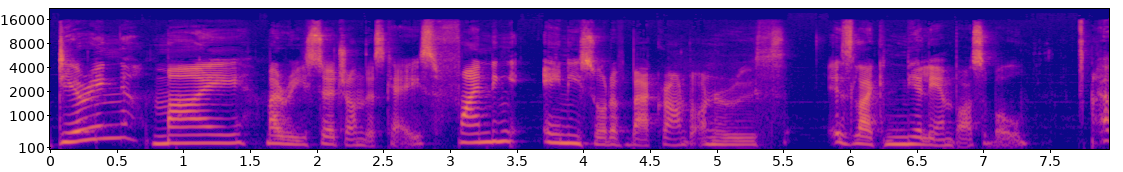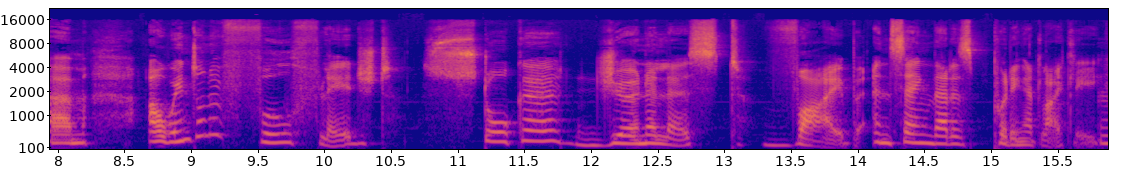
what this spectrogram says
during my my research on this case, finding any sort of background on Ruth is like nearly impossible. Um, I went on a full fledged stalker journalist vibe, and saying that is putting it lightly.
